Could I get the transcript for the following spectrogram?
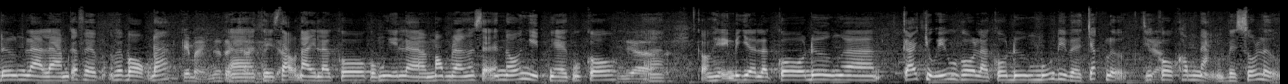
đương là làm cái phê, phê bột đó Cái mảng nó à, thì Dạ. sau này là cô cũng nghĩ là mong rằng nó sẽ nối nghiệp nghề của cô Dạ. à, còn hiện bây giờ là cô đương à, cái chủ yếu của cô là cô đương muốn đi về chất lượng chứ Dạ. cô không nặng về số lượng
